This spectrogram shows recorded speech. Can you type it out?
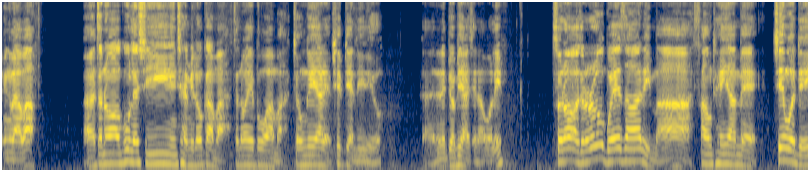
မင်္ဂလာပါအဲကျွန်တော်အခုလက်ရှိချန်ပီယံလောကမှာကျွန်တော်ရဲ့ဘဝမှာကြုံခဲ့ရတဲ့အဖြစ်အပျက်လေးတွေကိုအဲနည်းနည်းပြောပြရချင်တာပေါ့လေဆိုတော့ကျွန်တော်တို့ဘွဲစားတွေမှာစောင့်ထင်းရမယ့်ကျင့်ဝတ်တွေ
